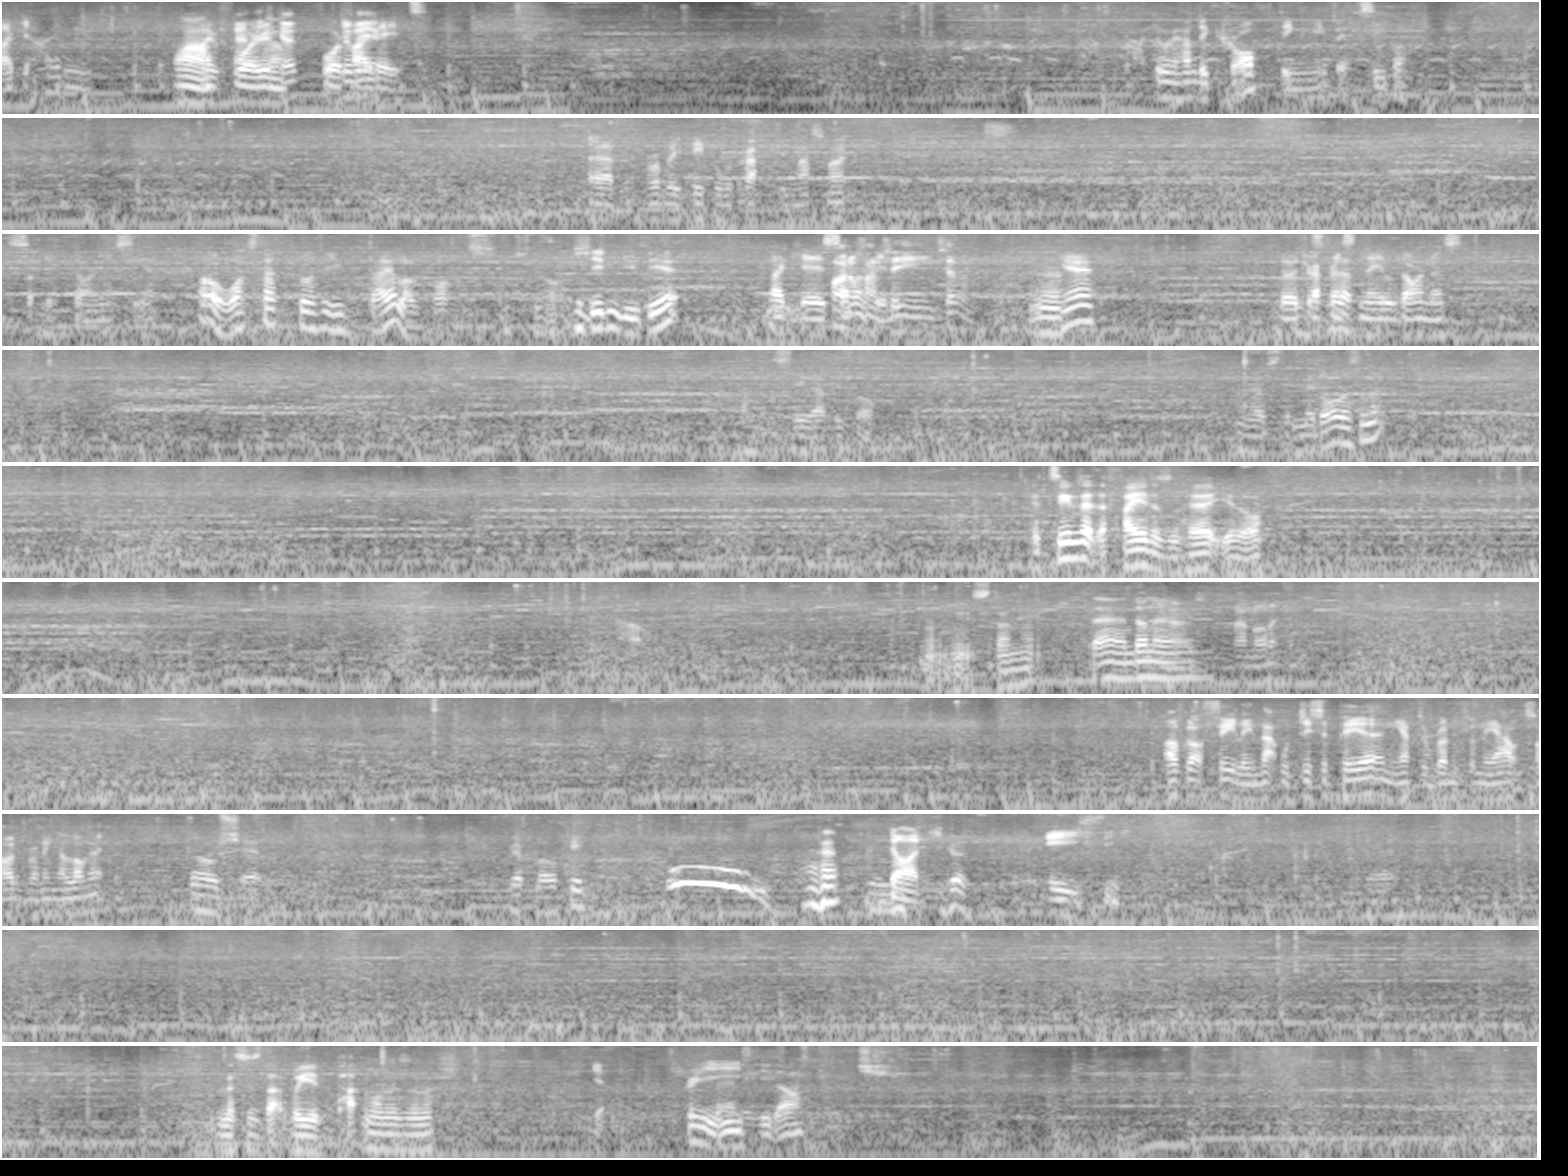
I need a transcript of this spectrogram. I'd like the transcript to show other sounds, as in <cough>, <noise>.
Like I'm, Wow. I'm four, there we four, Do five, it. eight. Why do we have the crafting bit, Siba? Uh, probably people were crafting last night. Solid darkness, yeah. Oh, what's that bloody dialogue box? Didn't you see it? Like uh, Final 17. Fantasy 7. Yeah. The What's reference that? nail darkness. I didn't see that before. That's the middle, isn't it? It seems like the fire doesn't hurt you though. Right. On it. Stand on it. I've got a feeling that will disappear and you have to run from the outside running along it. Oh shit. Rip Loki. Ooh! <laughs> Dodge. Good. Easy. And this is that weird pattern one, isn't it? Pretty easy though. It's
